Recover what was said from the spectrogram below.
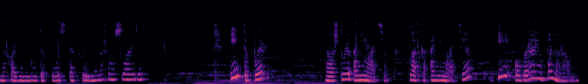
Нехай він буде ось такий на нашому слайді. І тепер налаштую анімацію. Вкладка Анімація і обираю панораму.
